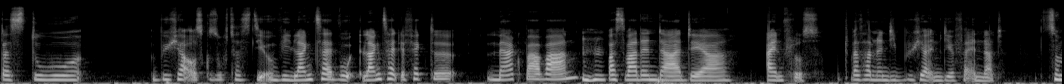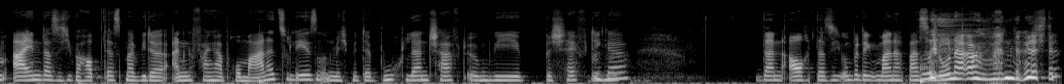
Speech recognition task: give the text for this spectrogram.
dass du Bücher ausgesucht hast, die irgendwie Langzeit, wo Langzeiteffekte merkbar waren. Mhm. Was war denn da der Einfluss? Was haben denn die Bücher in dir verändert? zum einen, dass ich überhaupt erstmal wieder angefangen habe, Romane zu lesen und mich mit der Buchlandschaft irgendwie beschäftige. Mhm. Dann auch, dass ich unbedingt mal nach Barcelona irgendwann möchte.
